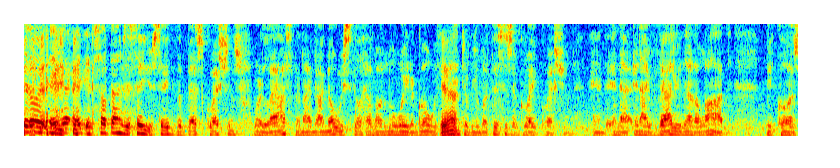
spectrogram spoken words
you know, it, it, it- sometimes they say you save the best questions for last, and I, I know we still have a little way to go with Yeah. the interview, but this is a great question, and and I, and I value that a lot because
